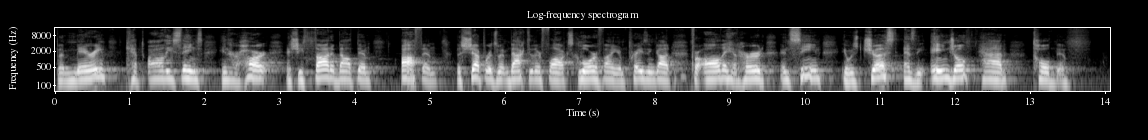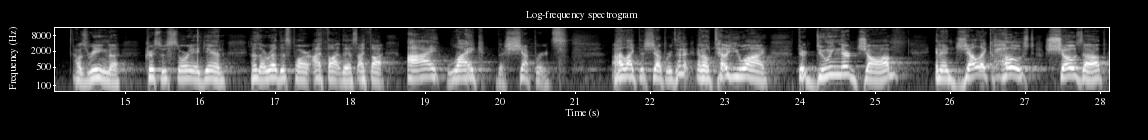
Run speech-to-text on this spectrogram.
But Mary kept all these things in her heart, and she thought about them often. The shepherds went back to their flocks, glorifying and praising God for all they had heard and seen. It was just as the angel had told them. I was reading the Christmas story again. And as I read this part, I thought this I thought, I like the shepherds. I like the shepherds. And, and I'll tell you why. They're doing their job. An angelic host shows up,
